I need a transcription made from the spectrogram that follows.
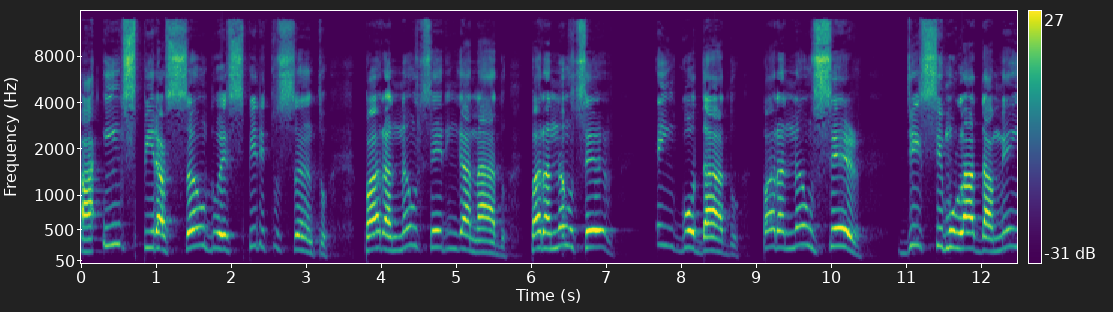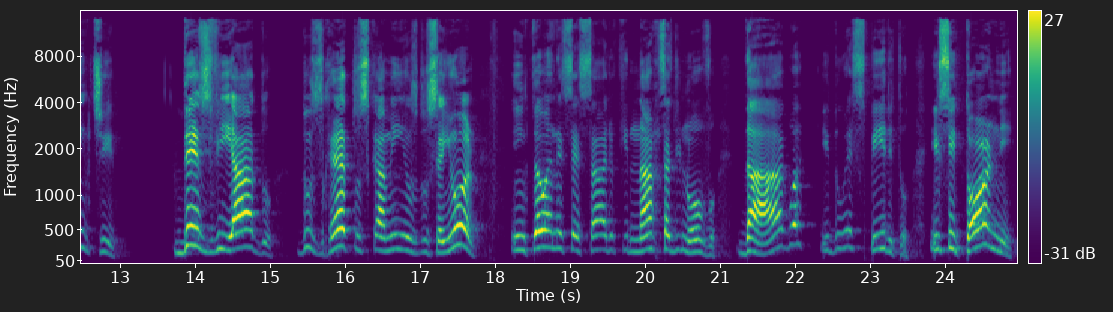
a inspiração do Espírito Santo para não ser enganado, para não ser engodado, para não ser dissimuladamente desviado dos retos caminhos do Senhor, então é necessário que nasça de novo da água e do espírito e se torne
